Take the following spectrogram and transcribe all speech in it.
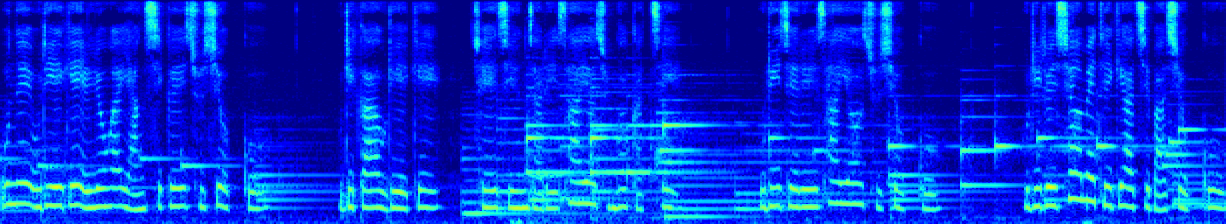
오늘 우리에게 일용할 양식을 주시옵고, 우리가 우리에게 죄 지은 자를 사하여 준 것 같이 우리 죄를 사하여 주시옵고 우리를 시험에 들게 하지 마시옵고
